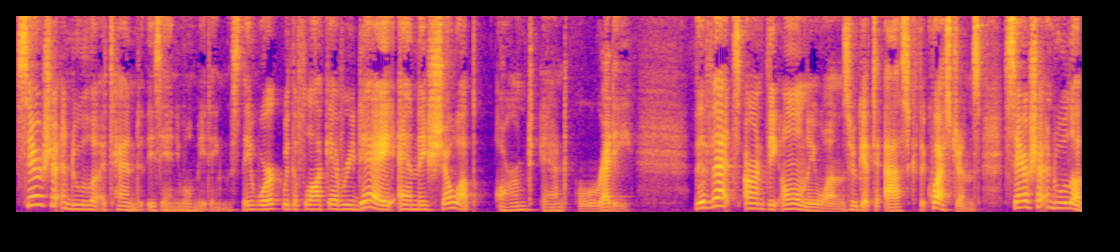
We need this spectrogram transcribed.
Saoirse and Ula attend these annual meetings. They work with the flock every day and they show up armed and ready. The vets aren't the only ones who get to ask the questions. Saoirse and Ula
